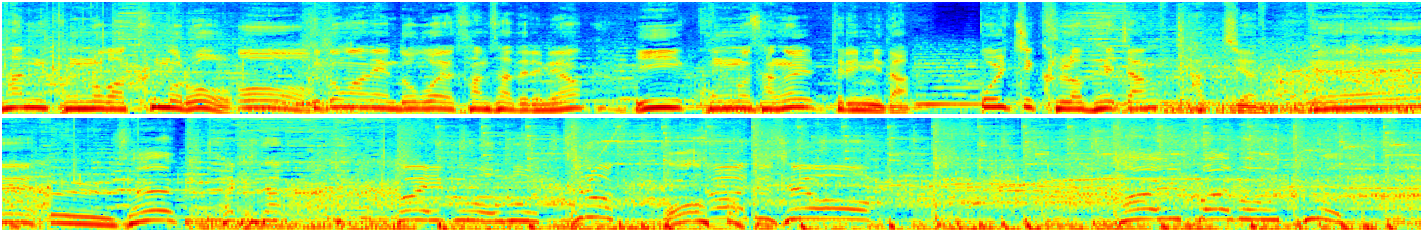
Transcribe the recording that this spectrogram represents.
한 공로가 크므로 어. 그동안의 노고에 감사드리며 이 공로상을 드립니다. 꼴찌 클럽 회장 박지연. 네. 둘, 셋. 사기상 파이브 오브 트롯 어. 나와주세요. 하이파이브 트롯.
